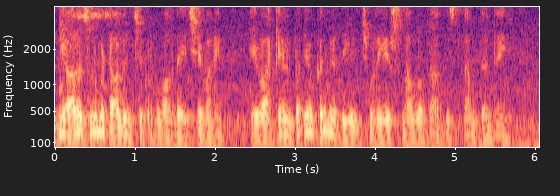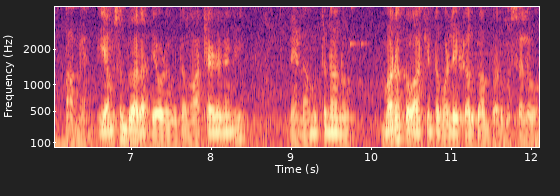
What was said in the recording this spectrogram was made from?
నీ ఆలోచనలు బట్టి ఆలోచించే కృప మాకు దయచేయమని ఈ వాక్యాన్ని ప్రతి ఒక్కరిని మీరు దీవించమని ఏ సునామలో ప్రార్థిస్తున్నాం తండ్రి. ఆమె ఈ అంశం ద్వారా దేవుడు మీతో నేను నమ్ముతున్నాను. మరొక వాక్యంతో మళ్ళీ కలుద్దాం. అంతవరకు సెలవు.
